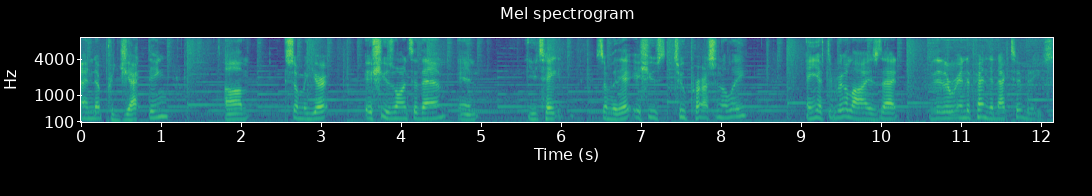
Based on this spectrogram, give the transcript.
end up projecting um, some of your issues onto them, and you take some of their issues too personally. And you have to realize that they're independent activities.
